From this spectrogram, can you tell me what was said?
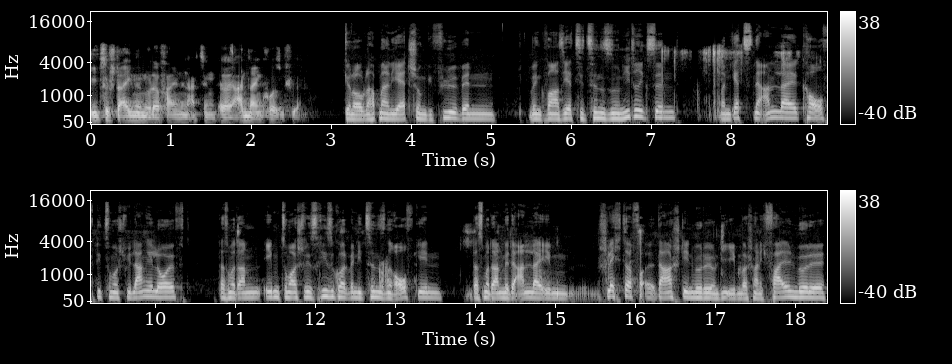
die zu steigenden oder fallenden Aktien, äh, Anleihenkursen führen. Genau, dann hat man jetzt schon ein Gefühl, wenn, wenn quasi jetzt die Zinsen so niedrig sind, man jetzt eine Anleihe kauft, die zum Beispiel lange läuft, dass man dann eben zum Beispiel das Risiko hat, wenn die Zinsen raufgehen, dass man dann mit der Anleihe eben schlechter dastehen würde und die eben wahrscheinlich fallen würde,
